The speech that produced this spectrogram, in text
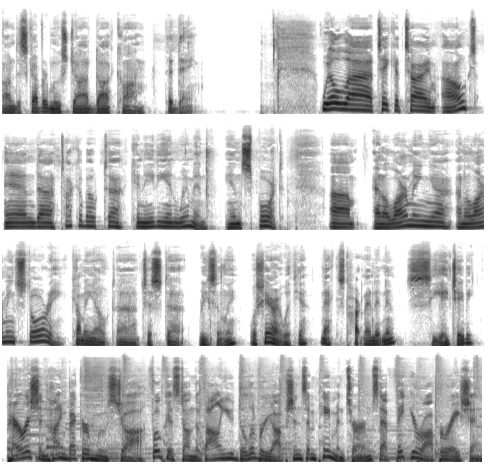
on discovermoosejaw.com today. We'll uh, take a time out and uh, talk about uh, Canadian women in sport. Um, an alarming, uh, an alarming story coming out uh, just uh, recently. We'll share it with you next. Heartland at noon, CHAB. Parrish and Heimbecker Moose Jaw, focused on the value, delivery options, and payment terms that fit your operation.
